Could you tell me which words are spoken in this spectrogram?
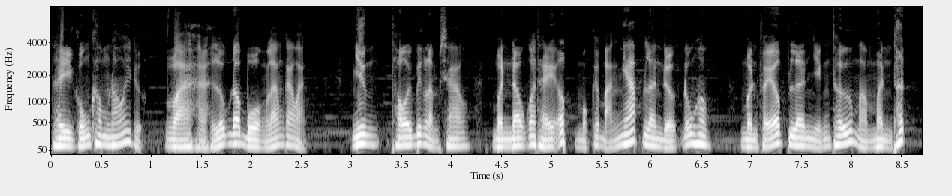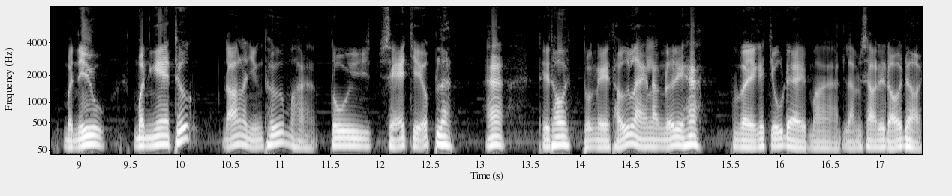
thì cũng không nói được và lúc đó buồn lắm các bạn. Nhưng thôi biết làm sao mình đâu có thể up một cái bản nháp lên được đúng không? Mình phải up lên những thứ mà mình thích mình yêu mình nghe trước. Đó là những thứ mà tôi sẽ chỉ up lên ha. Thì thôi tuần này thử lại lần nữa đi ha. Về cái chủ đề mà làm sao để đổi đời.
